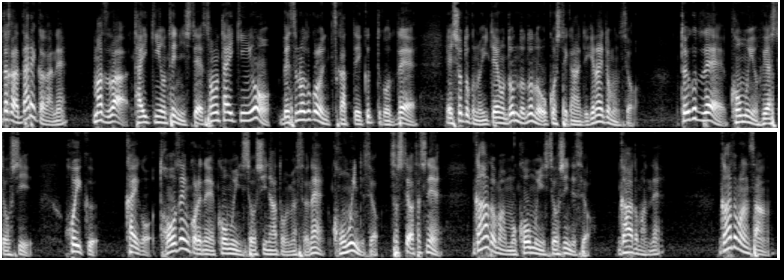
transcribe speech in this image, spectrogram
だから誰かがね、まずは大金を手にして、その大金を別のところに使っていくってことで、え所得の移転をどんどんどんどん起こしていかないといけないと思うんですよ。ということで、公務員を増やしてほしい。保育、介護、当然これね、公務員してほしいなと思いますよね。公務員ですよ。そして私ね、ガードマンも公務員してほしいんですよ。ガードマンね。ガードマンさん、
